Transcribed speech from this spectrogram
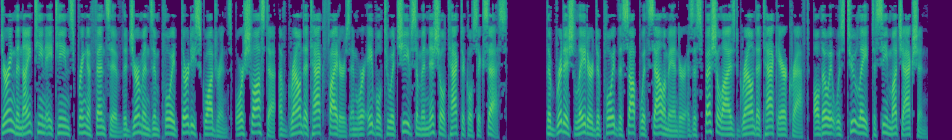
During the 1918 spring offensive the Germans employed 30 squadrons, or Schlasta, of ground attack fighters and were able to achieve some initial tactical success. The British later deployed the Sopwith Salamander as a specialised ground attack aircraft, although it was too late to see much action.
